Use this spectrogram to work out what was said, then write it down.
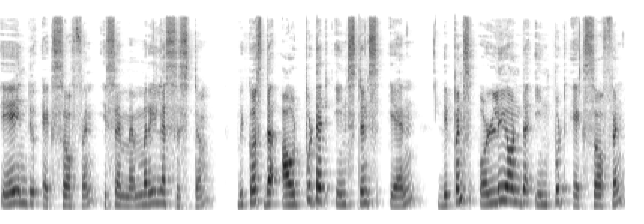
a into x of n is a memoryless system because the output at instance n depends only on the input x of n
